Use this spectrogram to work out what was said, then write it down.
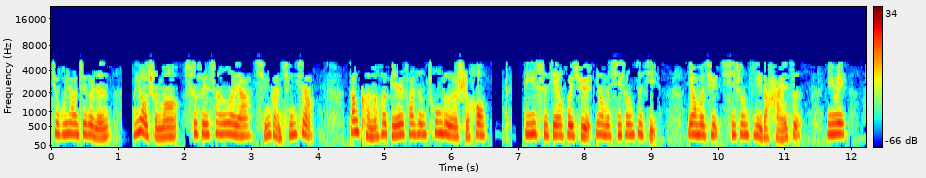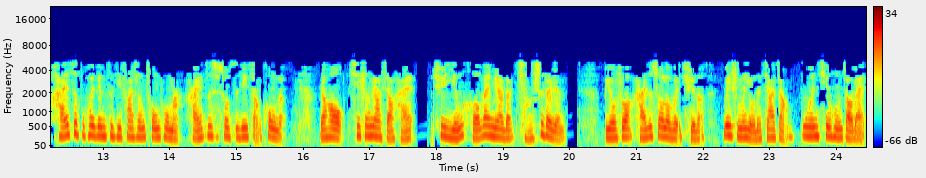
就会让这个人没有什么是非善恶呀，情感倾向。当可能和别人发生冲突的时候，第一时间会去要么牺牲自己。要么去牺牲自己的孩子，因为孩子不会跟自己发生冲突嘛，孩子是受自己掌控的。然后牺牲掉小孩，去迎合外面的强势的人。比如说，孩子受了委屈了，为什么有的家长不问青红皂白，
